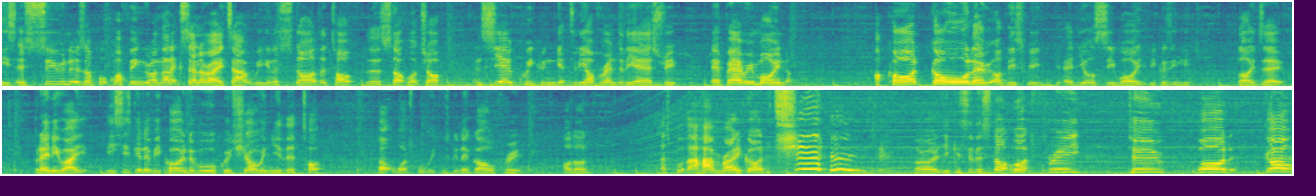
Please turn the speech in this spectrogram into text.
is as soon as I put my finger on that accelerator, we're going to start the top, the stopwatch off and see how quick we can get to the other end of the airstrip. Now, bear in mind, I can't go all out on this thing and you'll see why because it slides out. But anyway, this is going to be kind of awkward showing you the top stopwatch, but we're just going to go for it. Hold on. Let's put that handbrake on. Alright, you can see the stopwatch. Three, two, one, go!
